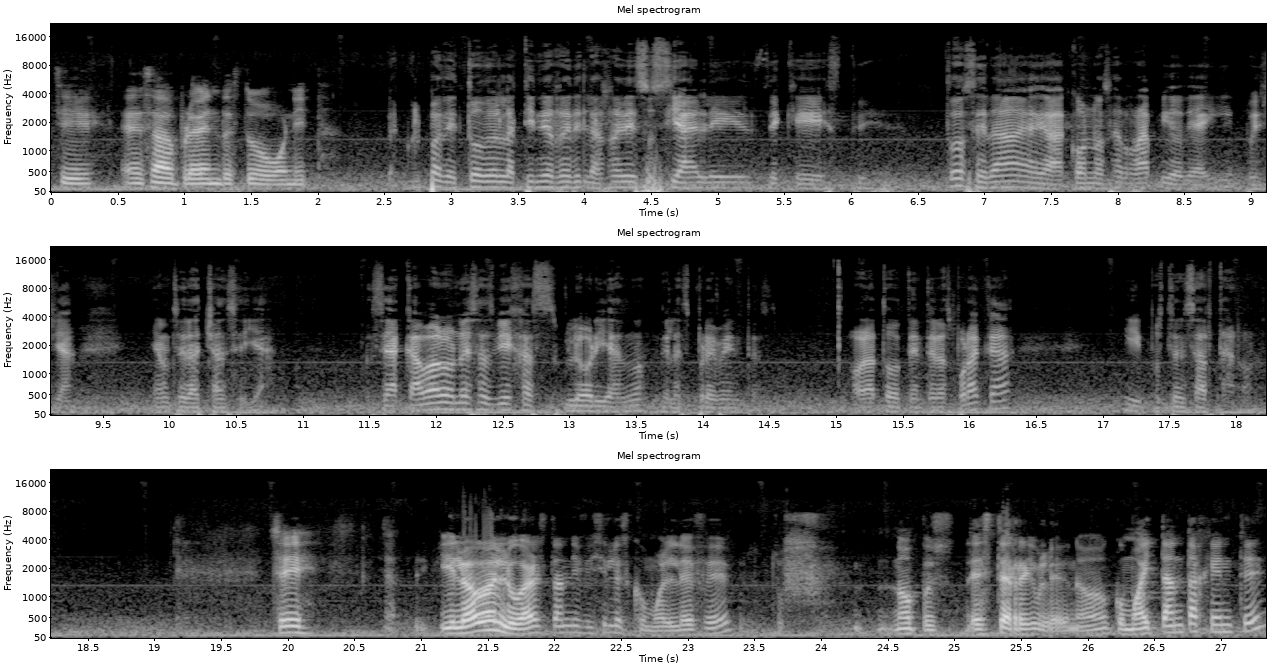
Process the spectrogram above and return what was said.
Sí, esa preventa estuvo bonita. De todo la tiene las redes sociales, de que este todo se da a conocer rápido de ahí, pues ya, ya no te da chance ya. Se acabaron esas viejas glorias, ¿no? De las preventas. Ahora todo te enteras por acá y pues te ensartaron. Sí. Y luego en lugares tan difíciles como el DF, no, pues es terrible, ¿no? Como hay tanta gente,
